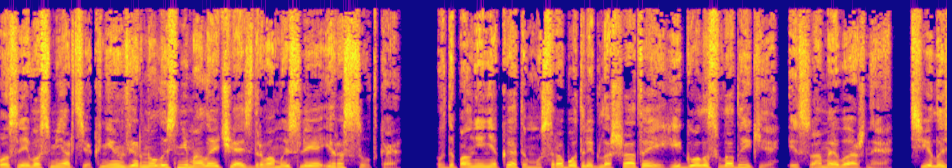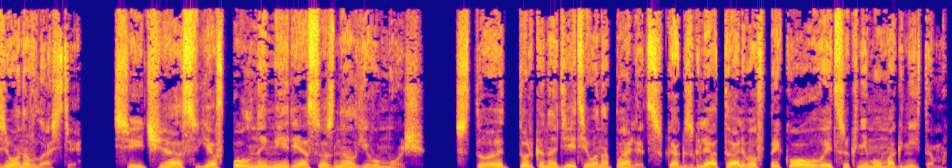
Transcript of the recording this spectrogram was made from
После его смерти к ним вернулась немалая часть здравомыслия и рассудка. В дополнение к этому сработали глашатый и голос владыки, и самое важное — сила зиона власти. Сейчас я в полной мере осознал его мощь. Стоит только надеть его на палец, как взгляд альвов приковывается к нему магнитом,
